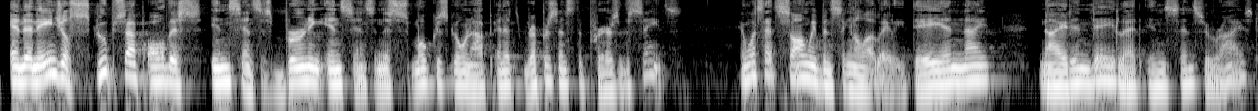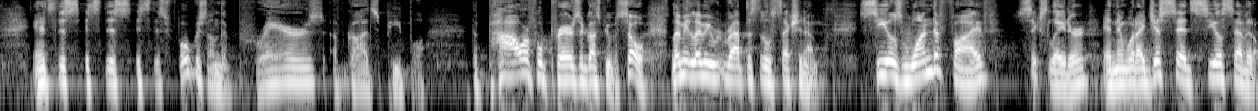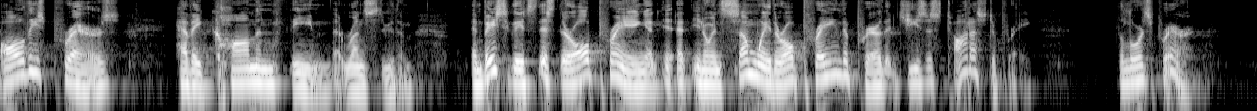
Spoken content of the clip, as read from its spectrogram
And an angel scoops up all this incense, this burning incense, and this smoke is going up, and it represents the prayers of the saints. And what's that song we've been singing a lot lately? Day and night, night and day, let incense arise. And it's this, it's this, it's this focus on the prayers of God's people the powerful prayers of God's people. So let me, let me wrap this little section up. Seals one to five, six later, and then what I just said, seal seven, all these prayers have a common theme that runs through them. And basically it's this, they're all praying, and you know, in some way, they're all praying the prayer that Jesus taught us to pray. The Lord's Prayer.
